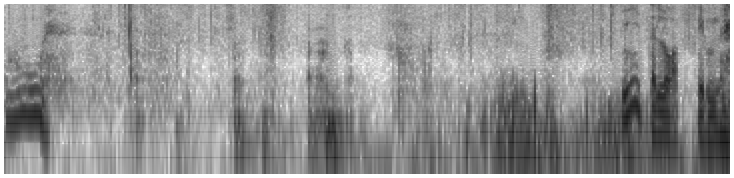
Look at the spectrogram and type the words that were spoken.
อู้ย มีตลอดเต็มเลย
